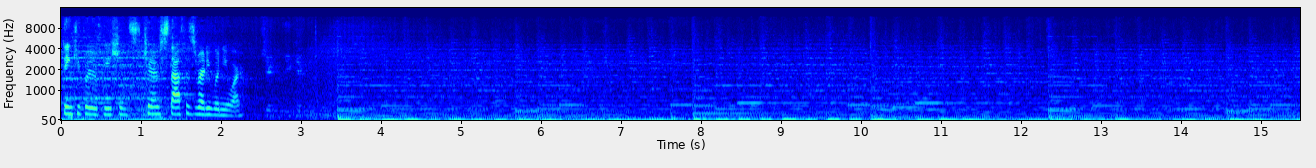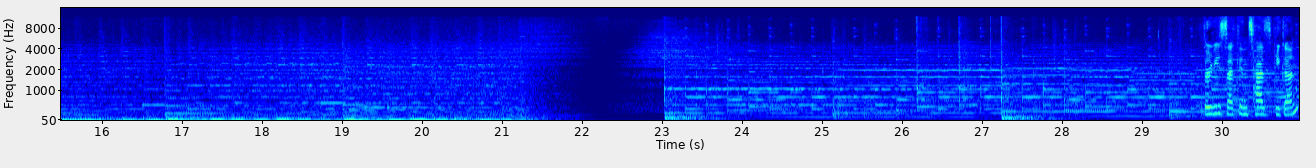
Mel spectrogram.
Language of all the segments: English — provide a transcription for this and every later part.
Thank you for your patience. Chair, staff is ready when you are. Thirty seconds has begun.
